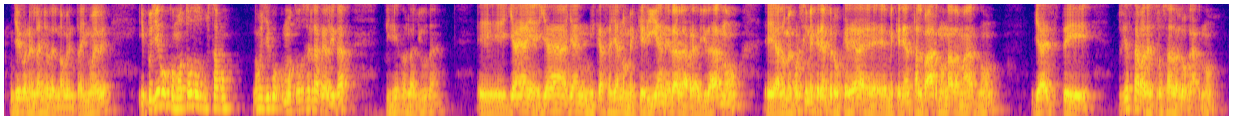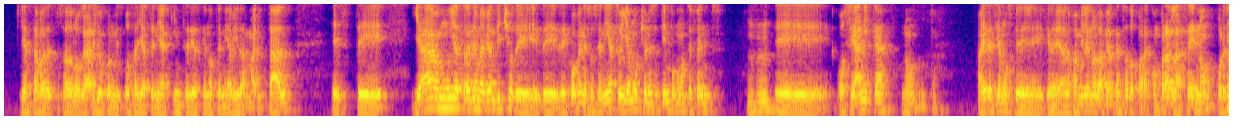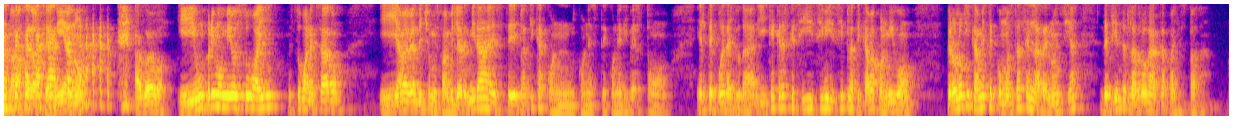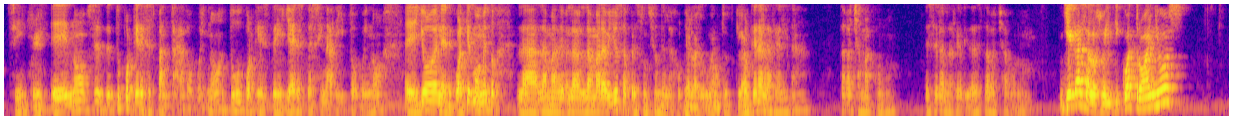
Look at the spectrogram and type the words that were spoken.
Llego en el año del 99 y pues llego como todos, Gustavo. No, llego como todos, es la realidad, pidiendo la ayuda. Eh, ya, ya, ya en mi casa ya no me querían, era la realidad, ¿no? Eh, a lo mejor sí me querían, pero quería, eh, me querían salvar, no nada más, ¿no? Ya este, pues ya estaba destrozado el hogar, ¿no? Ya estaba destrozado el hogar, yo con mi esposa ya tenía 15 días que no tenía vida marital. Este, ya muy atrás ya me habían dicho de, de, de jóvenes Oceanía, se oía mucho en ese tiempo Monte Fénix, eh, Oceánica, ¿no? Puta. Ahí decíamos que, que a la familia no le había alcanzado para comprar la C, ¿no? Por eso nada más era Oceanía, ¿no? A huevo. Y un primo mío estuvo ahí, estuvo anexado. Y ya me habían dicho mis familiares, mira, este, platica con, con, este, con Heriberto, él te puede ayudar. ¿Y qué crees que sí, sí, sí platicaba conmigo? Pero lógicamente, como estás en la renuencia, defiendes la droga a capa y espada, ¿sí? Ok. Eh, no, pues, tú porque eres espantado, güey, ¿no? Tú porque este, ya eres persinadito, güey, ¿no? Eh, yo en el- cualquier momento, la, la la- la maravillosa presunción de la juventud. De la ¿no? juventud, claro. Porque era la realidad. Estaba chamaco, ¿no? Esa era la realidad, estaba chavo, ¿no? Llegas a los 24 años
